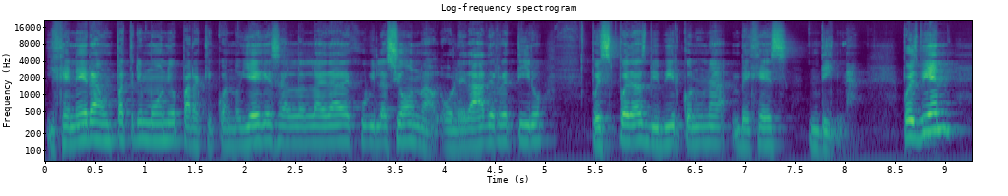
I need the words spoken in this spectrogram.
y genera un patrimonio para que cuando llegues a la, edad de jubilación o la edad de retiro, pues puedas vivir con una vejez digna. Pues bien,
